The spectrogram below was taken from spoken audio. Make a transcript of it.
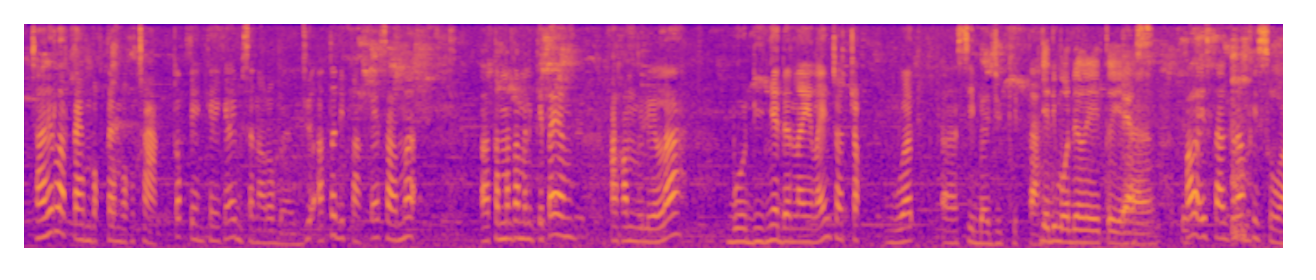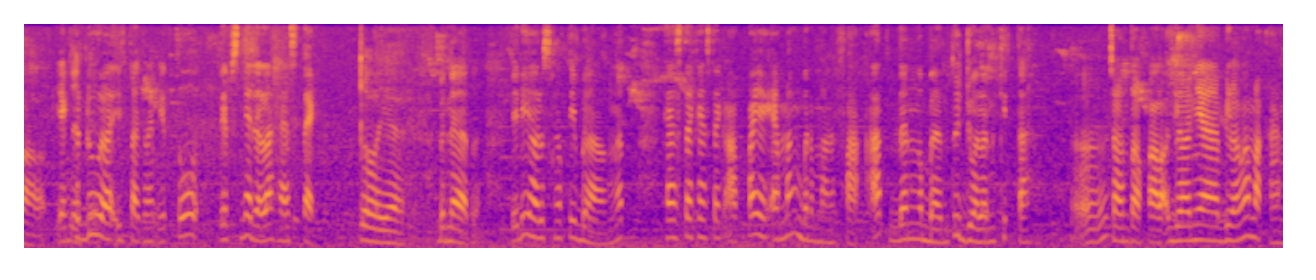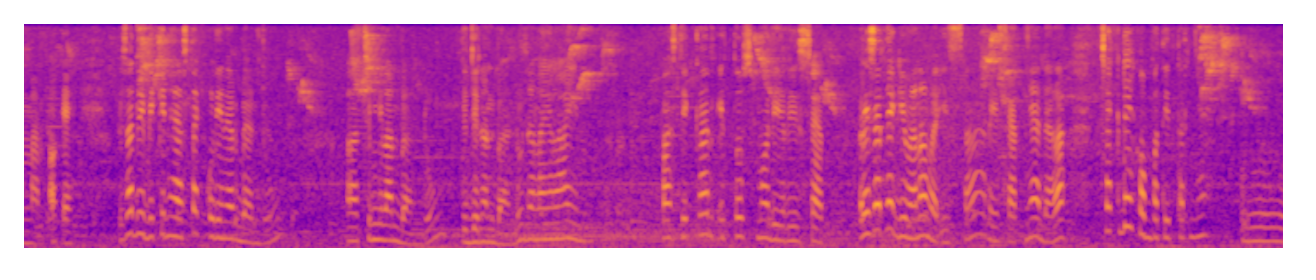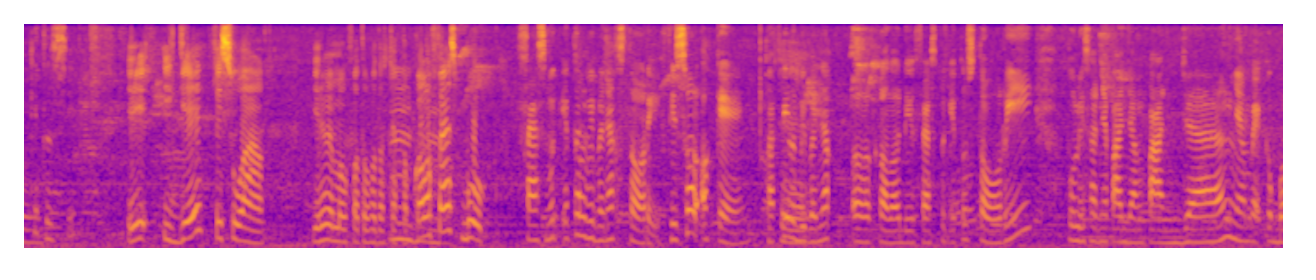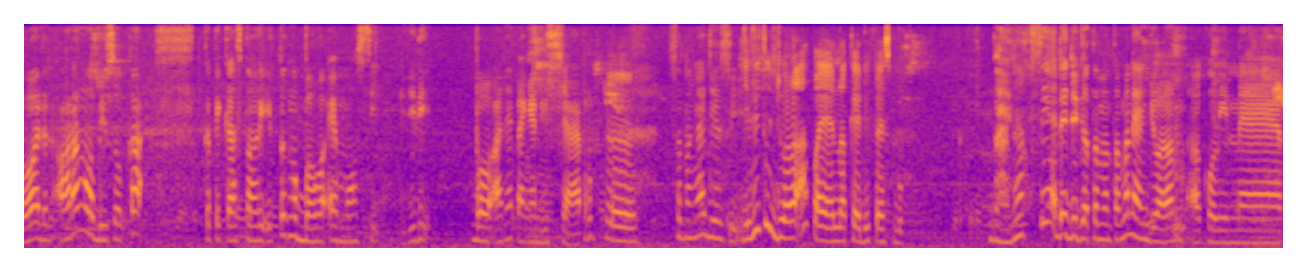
carilah tembok-tembok cakep yang kira-kira bisa naruh baju atau dipakai sama uh, teman-teman kita yang alhamdulillah bodinya dan lain-lain cocok buat uh, si baju kita Jadi modelnya itu ya. Yes. Kalau Instagram visual. Yang kedua Instagram itu tipsnya adalah hashtag. Oh ya. Bener. Jadi harus ngerti banget hashtag-hashtag apa yang emang bermanfaat dan ngebantu jualan kita. Heeh. Contoh kalau jualannya bilangnya makanan, oke. Bisa dibikin hashtag kuliner Bandung, eh, cemilan Bandung, jajanan Bandung dan lain-lain. Pastikan itu semua di riset. Risetnya gimana Mbak Isa? Risetnya adalah cek deh kompetitornya. Hmm. Gitu sih. Jadi IG visual. Jadi memang foto-foto cakep. Mhm. Kalau Facebook, Facebook itu lebih banyak story, visual oke, tapi Oke. lebih banyak eh, kalau di Facebook itu story, tulisannya panjang-panjang, nyampe ke bawah dan orang lebih suka ketika story itu ngebawa emosi. Jadi bawaannya pengen di share, Hmm. seneng aja sih. Jadi tuh jual apa ya enaknya di Facebook? Banyak sih ada juga teman-teman yang jualan eh, kuliner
